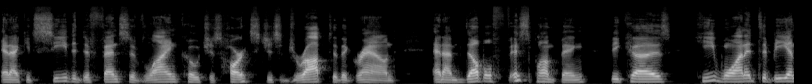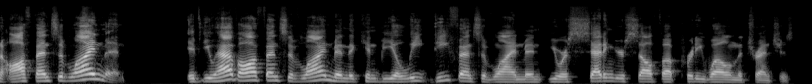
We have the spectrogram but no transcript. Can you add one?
And I could see the defensive line coach's hearts just drop to the ground and I'm double fist pumping because he wanted to be an offensive lineman. If you have offensive linemen that can be elite defensive linemen, you are setting yourself up pretty well in the trenches.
